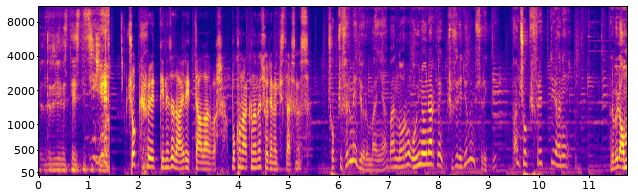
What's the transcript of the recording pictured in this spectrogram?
Çıldıracağınız testi sikiyor. Çok küfür ettiğinize dair iddialar var. Bu konu hakkında ne söylemek istersiniz? Çok küfür mü ediyorum ben ya? Ben normal oyun oynarken küfür ediyor muyum sürekli? Ben çok küfür etti hani hani böyle am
